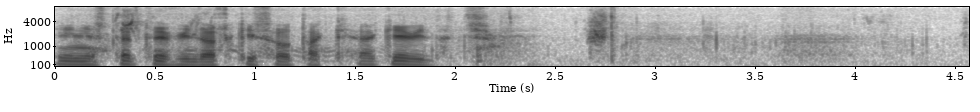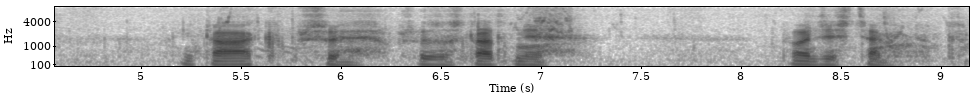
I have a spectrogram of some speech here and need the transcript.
I niestety widoczki są takie, jakie widać. I tak przy, przez ostatnie 20 minut.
